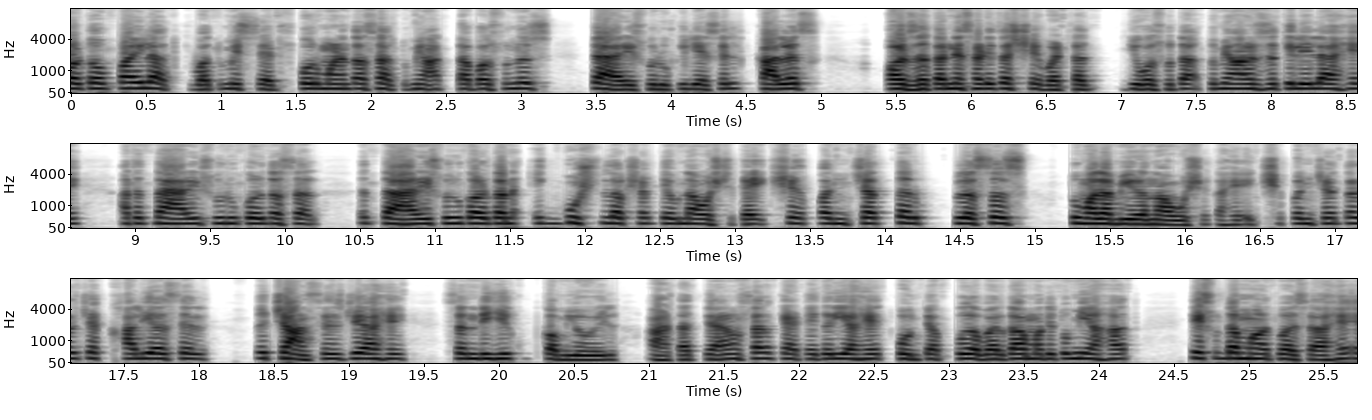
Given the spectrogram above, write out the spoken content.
कट ऑफ पाहिलात किंवा तुम्ही सेट स्कोर म्हणत असाल तुम्ही आत्तापासूनच तयारी सुरू केली असेल कालच अर्ज करण्यासाठीचा शेवटचा दिवस होता. तुम्ही अर्ज केलेला आहे. आता तयारी सुरू करत असाल. तर तयारी सुरू करताना एक गोष्ट लक्षात ठेवणं आवश्यक आहे. एकशे पंच्याहत्तर प्लसच तुम्हाला मिळणं आवश्यक आहे. एकशे पंच्याहत्तरच्या खाली असेल तर चान्सेस जे आहे संधी ही खूप कमी होईल. आता त्यानुसार कॅटेगरी आहेत कोणत्या प्रवर्गामध्ये तुम्ही आहात ते सुद्धा महत्त्वाचं आहे.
